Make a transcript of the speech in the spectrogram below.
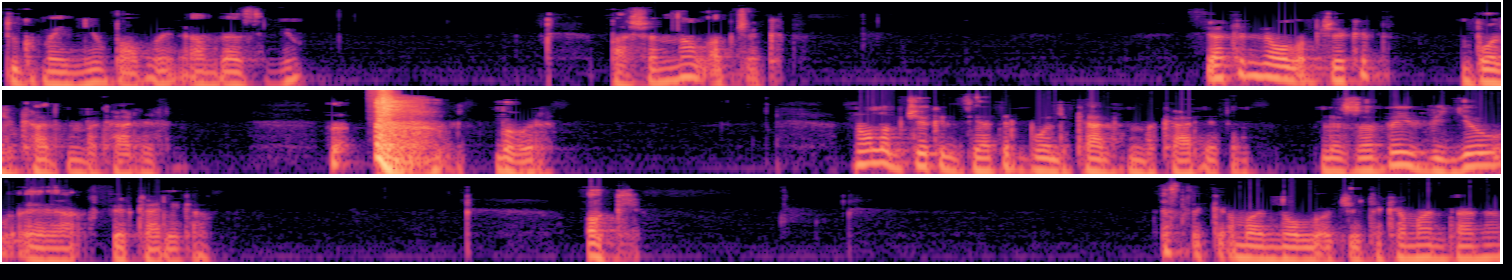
دوگمەی نیو با بڵێن ئامرازی نیو پاشە نەڵ ئەبجێکت زیاتر نەوەڵ ئەبجێکت بۆ لکاندن بەکاردێت ببر نەڵ ئەبجێکت زیاتر بۆ لکاندن بەکاردێتن لە زۆربەی ڤیددیو فێرکاریەکان ئۆکێ ئێستا کە ئەمان نۆڵۆجێتەکەمان دانا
